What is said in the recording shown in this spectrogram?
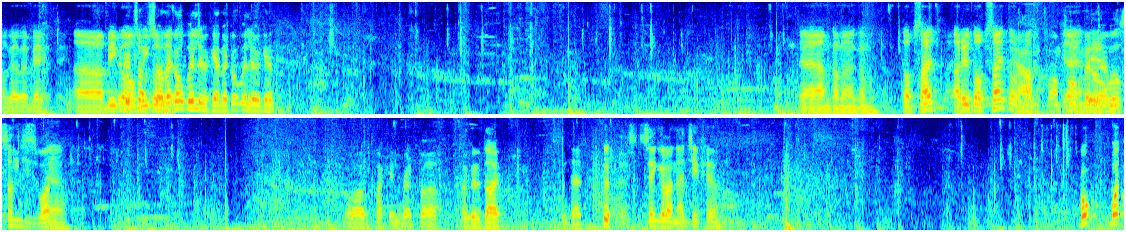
Okay, okay, okay. Uh, we go, we go. side. I got Willow again. I got Willow again. I'm coming, I'm coming. Top side? Are you top side or yeah I'm, not? I'm yeah. from middle. Yeah, Wilson, he's one. yeah. Oh, I'm fucking red bar. I'm gonna die. I'm dead. Single on anti if you have. Whoa, what?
